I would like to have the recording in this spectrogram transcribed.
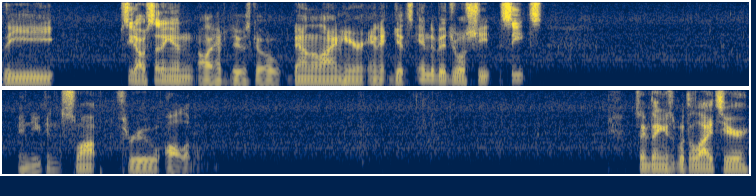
the seat I was sitting in, all I'd have to do is go down the line here and it gets individual sheet seats. And you can swap through all of them. Same thing as with the lights here.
